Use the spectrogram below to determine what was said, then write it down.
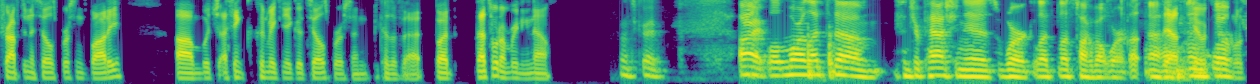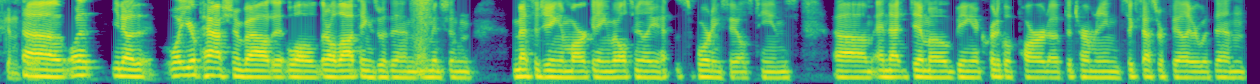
trapped in a salesperson's body, um, which I think could make me a good salesperson because of that. But that's what I'm reading now. That's great. All right. Well, more. Let's um, since your passion is work, let let's talk about work. Uh, yeah, let's, go, so, let's get into uh, what you know, what you're passionate about. It, well, there are a lot of things within. You mentioned messaging and marketing, but ultimately supporting sales teams, um, and that demo being a critical part of determining success or failure within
